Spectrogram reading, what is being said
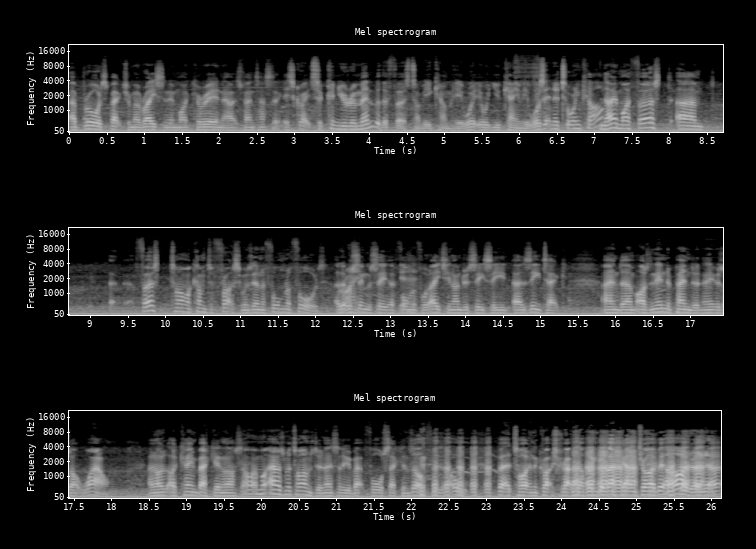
a broad spectrum of racing in my career now. It's fantastic. It's great. So, can you remember the first time you come here? What you came here? Was it in a touring car? No, my first um, first time I come to Thruxton was in a Formula Ford, a little Right. single seater Formula Yeah. Ford, 1800cc uh, Zetec, and um, I was an independent, and it was like wow. And I, I came back in and I said, "Oh, how's my times doing?" They said, "You're about four seconds off." I said, "Oh, better tighten the crutch straps up and go back out and try a bit harder." And, uh,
